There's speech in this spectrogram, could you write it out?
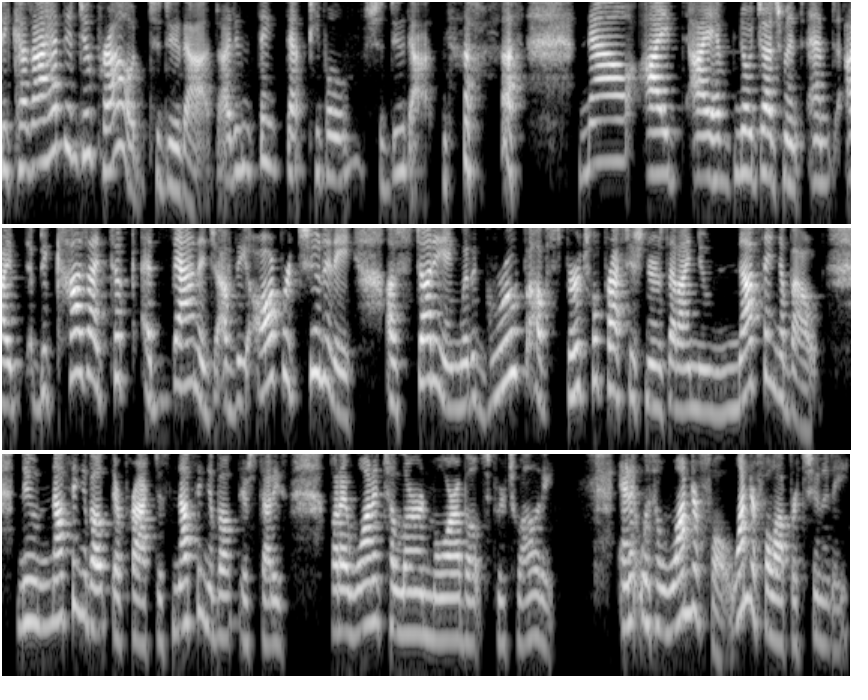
because I had been too proud to do that. I didn't think that people should do that. now I I have no judgment and I because I took advantage of the opportunity of studying with a group of spiritual practitioners that I knew nothing about, knew nothing about their practice, nothing about their studies, but I wanted to learn more about spirituality. And it was a wonderful, wonderful opportunity.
